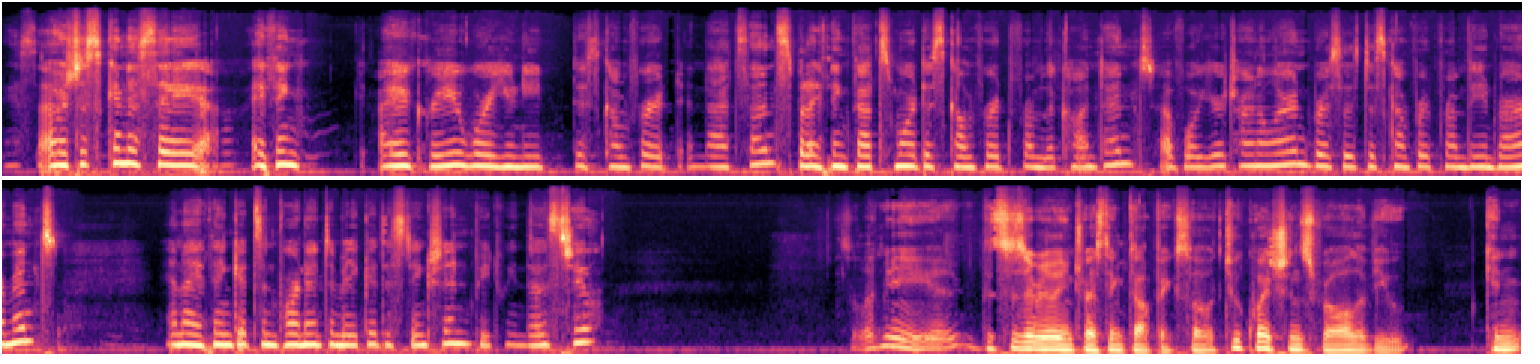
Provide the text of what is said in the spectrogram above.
Yes, I was just gonna say I think I agree where you need discomfort in that sense, but I think that's more discomfort from the content of what you're trying to learn versus discomfort from the environment. And I think it's important to make a distinction between those two. So let me. Uh, this is a really interesting topic. So two questions for all of you: Can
